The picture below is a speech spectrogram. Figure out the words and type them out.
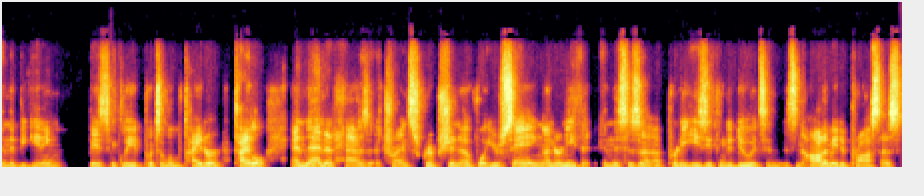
in the beginning basically it puts a little tighter title and then it has a transcription of what you're saying underneath it. And this is a, a pretty easy thing to do. It's an, it's an automated process.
